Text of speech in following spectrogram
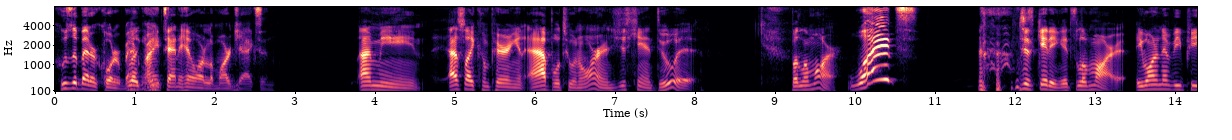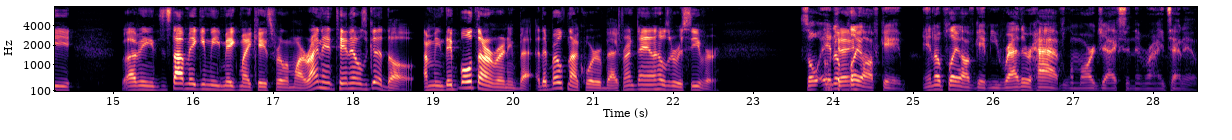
Who's a better quarterback, Look, Ryan Tannehill or Lamar Jackson? I mean, that's like comparing an apple to an orange. You just can't do it. But Lamar. What? just kidding. It's Lamar. He won an MVP. I mean, stop making me make my case for Lamar. Ryan Tannehill's good though. I mean, they both aren't running back. They're both not quarterbacks. Ryan Tannehill's a receiver. So in Okay. a playoff game, in a playoff game, you rather have Lamar Jackson than Ryan Tannehill.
